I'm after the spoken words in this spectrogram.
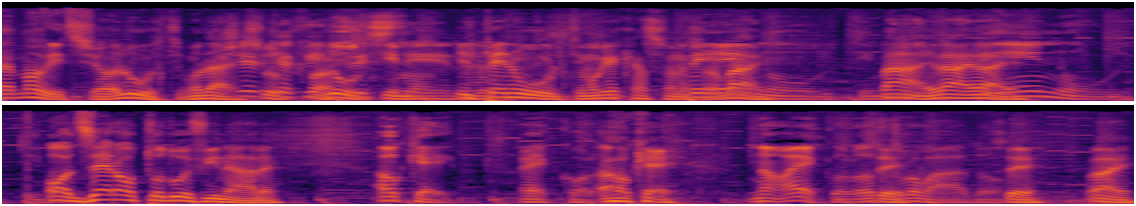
eh, Maurizio, l'ultimo, dai. Cerca su. L'ultimo. Il penultimo, che cazzo ne so, vai. Penultimo. Vai, vai, vai. Penultimo. Oh, 082 finale. Ok, eccola. Ah, ok. No, ecco, l'ho Sì, trovato. Sì, vai.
